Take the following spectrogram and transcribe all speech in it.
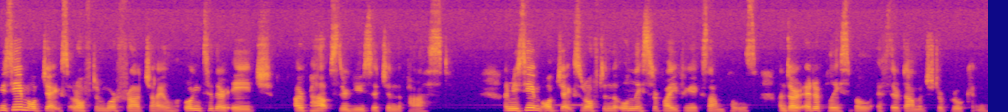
Museum objects are often more fragile owing to their age or perhaps their usage in the past and museum objects are often the only surviving examples and are irreplaceable if they're damaged or broken.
